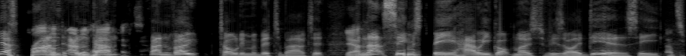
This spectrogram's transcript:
Yeah, and what Van. Van Vogt told him a bit about it, Yeah. and that seems to be how he got most of his ideas. He That's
